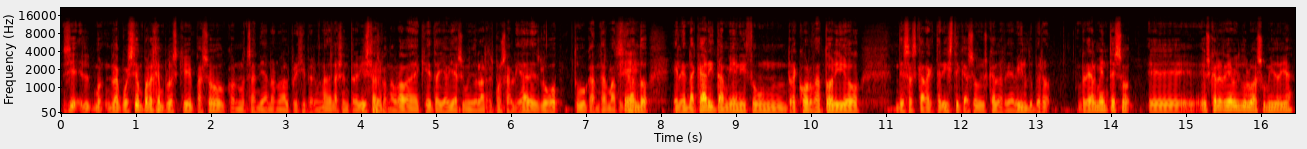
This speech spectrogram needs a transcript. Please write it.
Sí, la cuestión, por ejemplo, es que pasó con Ochandiano, ¿no? Al principio, en una de las entrevistas, cuando hablaba de que ETA ya había asumido las responsabilidades, luego tuvo que andar matizando. El Endacari también hizo un recordatorio de esas características sobre Euskal Herria Bildu, pero ¿realmente eso, eh, Euskal Herria Bildu lo ha asumido ya?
